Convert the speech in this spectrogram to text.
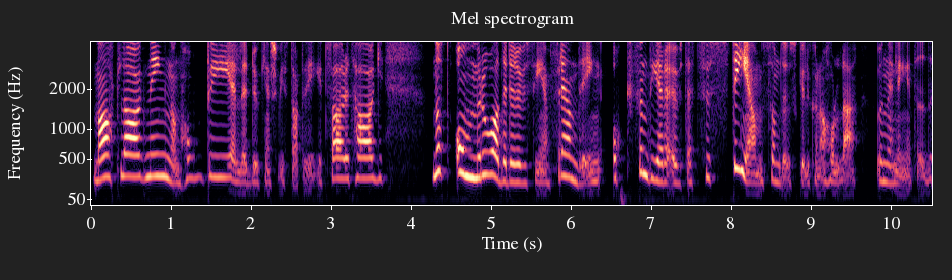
matlagning, någon hobby eller du kanske vill starta ett eget företag något område där du vill se en förändring och fundera ut ett system som du skulle kunna hålla under en längre tid.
